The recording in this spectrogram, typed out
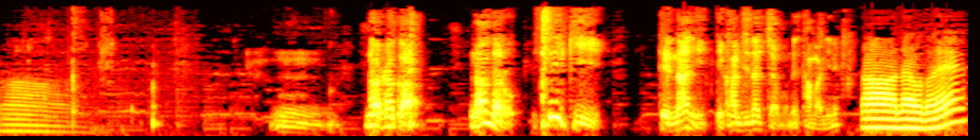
あ。あうん。な、なんか、なんだろう、正規って何って感じになっちゃうもんね、たまにね。あ。ああ、なるほどね。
